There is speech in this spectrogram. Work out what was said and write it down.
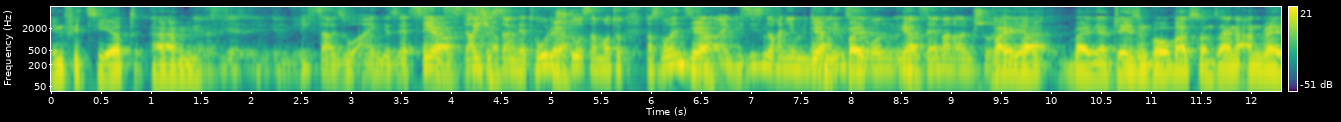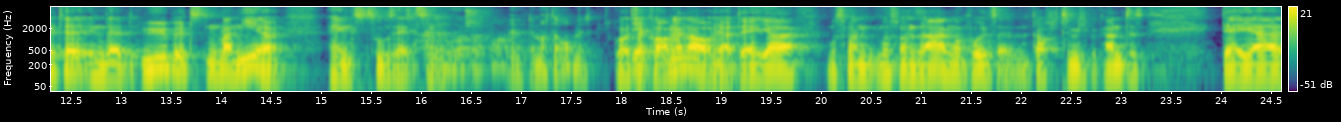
infiziert. Ähm, ja, das wird jetzt im, im Gerichtssaal so eingesetzt. Ja, also ist das sicher. sozusagen der Todesstoß Ja. am Motto, was wollen Sie Ja. denn eigentlich? Sie sind doch an Ihrem, in Ihrer Ja, Lebensführung weil- ja. äh, selber an allem schuld. Weil ja, weil ja Jason Roberts und seine Anwälte in der übelsten Manier Hanks zusetzen. Roger Corman, der macht da auch mit. Roger Der Corman auch, ja, der ja, muss man, muss man sagen, obwohl es äh, doch ziemlich bekannt ist, der ja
